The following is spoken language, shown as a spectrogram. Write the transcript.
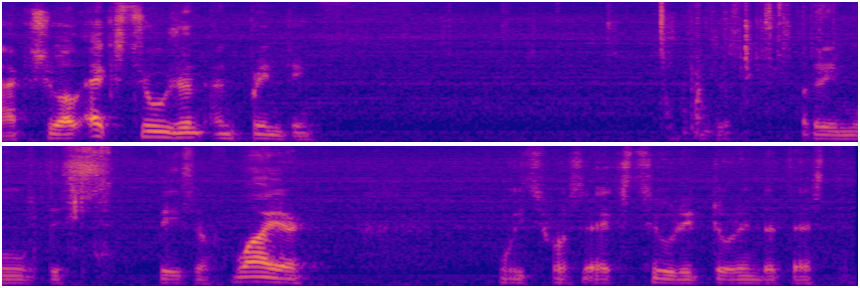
actual extrusion and printing just remove this piece of wire which was extruded during the testing.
